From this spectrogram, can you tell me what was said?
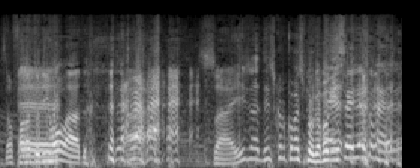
Senão fala É. tudo enrolado. Isso aí já desde quando começa o programa. É isso aí já começa.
